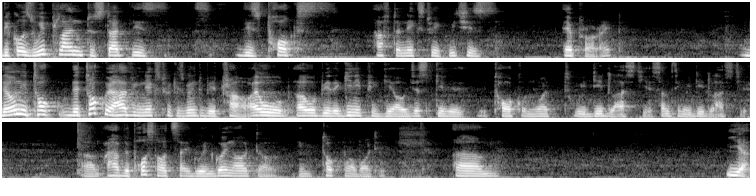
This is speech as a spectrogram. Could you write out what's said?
because we plan to start these, these talks after next week, which is April, right? The only talk, the talk we're having next week is going to be a trial. I will, I will be the guinea pig here. I'll just give a talk on what we did last year, something we did last year. Um, I have the post outside. When going out, I can talk more about it. Um, yeah,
